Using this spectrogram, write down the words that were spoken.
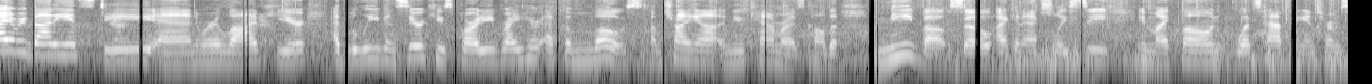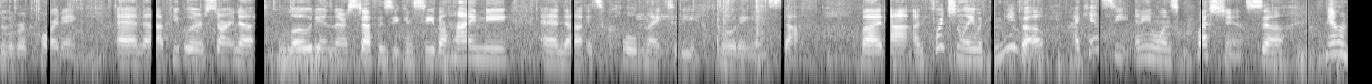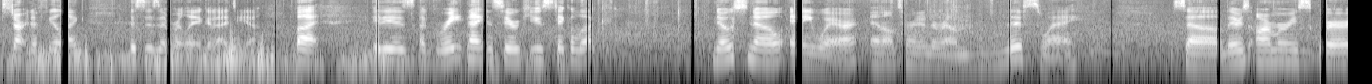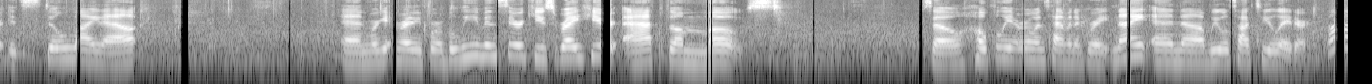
Hi, everybody. It's Dee, and we're live here at the Believe in Syracuse party right here at the Most. I'm trying out a new camera. It's called a Mevo, so I can actually see in my phone what's happening in terms of the recording. And uh, people are starting to load in their stuff, as you can see behind me, and uh, it's a cold night to be loading in stuff. But uh, unfortunately, with Mevo, I can't see anyone's questions. So now I'm starting to feel like this isn't really a good idea. But it is a great night in Syracuse. Take a look. No snow anywhere. And I'll turn it around this way. So there's Armory Square. It's still light out. And we're getting ready for Believe in Syracuse right here at the most. So hopefully everyone's having a great night and uh, we will talk to you later. Bye.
